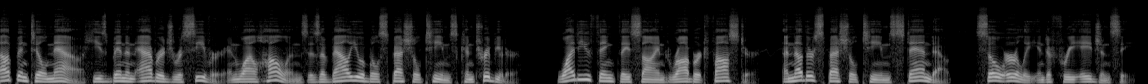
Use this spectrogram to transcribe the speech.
Up until now he's been an average receiver and while Hollins is a valuable special teams contributor, why do you think they signed Robert Foster, another special teams standout, so early into free agency?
